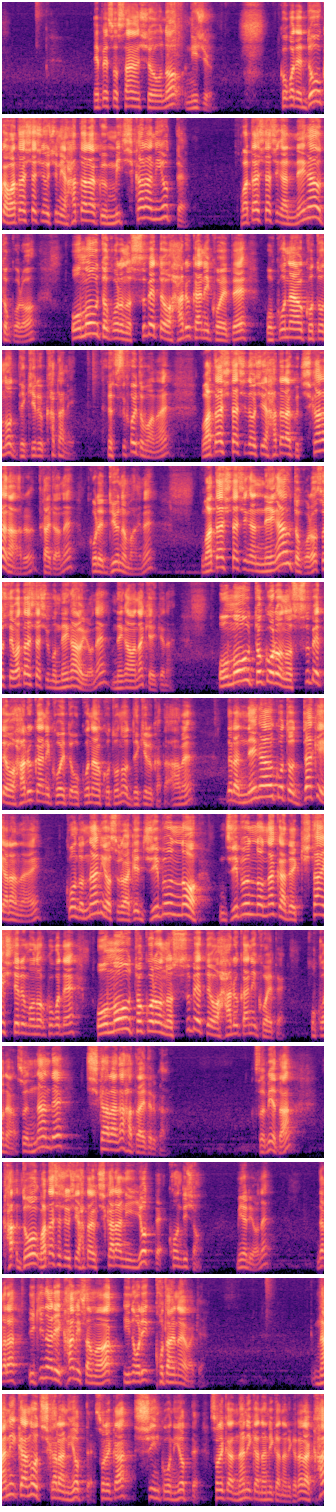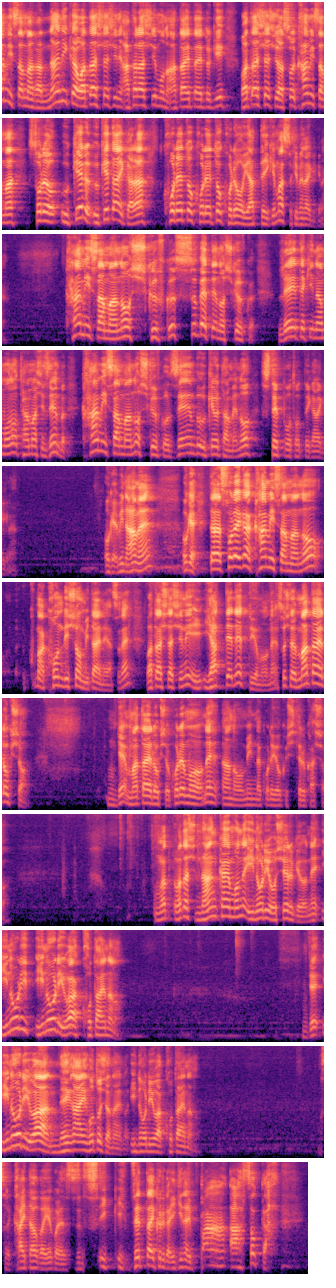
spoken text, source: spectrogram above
エペソ3章の20。ここでどうか私たちのうちに働く道からによって、私たちが願うところ、思うところのすべてをはるかに超えて行うことのできる方に。すごいと思わない？私たちのうちに働く力があるって書いてあるね。これ、デューナマイね。私たちが願うところ、そして私たちも願うよね。願わなきゃいけない。思うところのすべてをはるかに超えて行うことのできる方。アメだから願うことだけやらない。今度何をするわけ？自分の自分の中で期待しているもの、ここで思うところのすべてをはるかに超えて行う。それなんで？力が働いてるから。それ見えた？かどう私たちが働く力によってコンディション。見えるよね。だから、いきなり神様は祈り答えないわけ。何かの力によって、それか信仰によって、それか何か何か何か。だから神様が何か私たちに新しいものを与えたいとき、私たちはそれ神様、それを受ける、受けたいから、これとこれとこれをやっていきますと決めなきゃいけない。神様の祝福、すべての祝福、霊的なもの、魂全部、神様の祝福を全部受けるためのステップを取っていかなきゃいけない。OK、みんな、アメン ?OK、だからそれが神様のまあ、コンディションみたいなやつね。私たちにやってねっていうものね。そして、マタイ6章。で、マタイ6章。これもね、あのみんなこれよく知ってる箇所。私、何回もね、祈りを教えるけどね、祈り祈りは答えなの。で、祈りは願い事じゃないの。祈りは答えなの。それ書いた方がいいよ。これ絶対来るからいきなりバーンあ、そっか。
